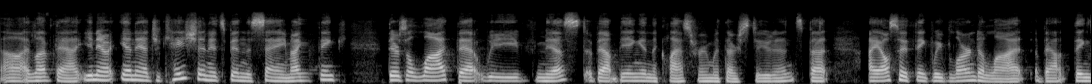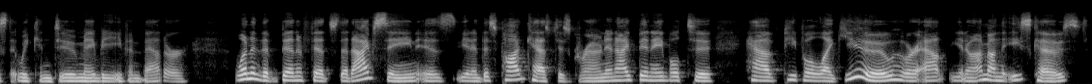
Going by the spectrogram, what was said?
Uh, I love that. You know, in education, it's been the same. I think there's a lot that we've missed about being in the classroom with our students, but I also think we've learned a lot about things that we can do maybe even better one of the benefits that I've seen is, you know, this podcast has grown and I've been able to have people like you who are out, you know, I'm on the East Coast.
